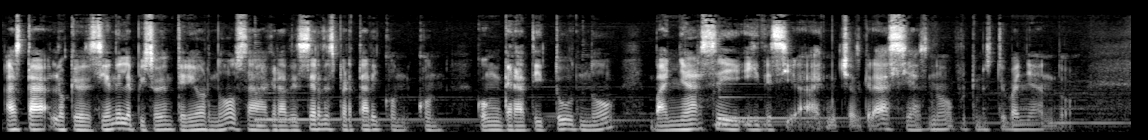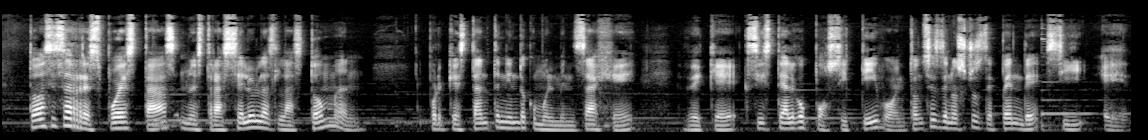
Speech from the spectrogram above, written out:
Hasta lo que decía en el episodio anterior, ¿no? O sea, agradecer, despertar y con, con, con gratitud, ¿no? Bañarse y, decir, ay, muchas gracias, ¿no? Porque me estoy bañando. Todas esas respuestas nuestras células las toman porque están teniendo como el mensaje de que existe algo positivo. Entonces de nosotros depende si eh,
